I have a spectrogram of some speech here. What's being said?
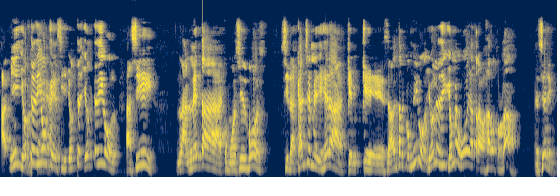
A mí, yo te Porque- digo que si yo te, yo te digo así, la neta, como decís vos, si la cancha me dijera que, que se va a estar conmigo, yo le digo, yo me voy a trabajar a otro lado. En serio.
